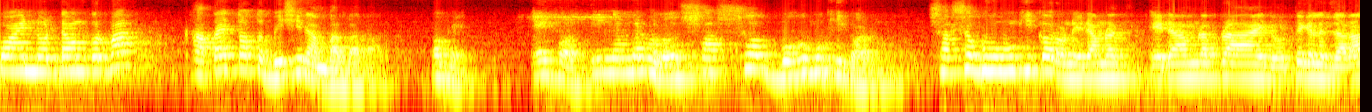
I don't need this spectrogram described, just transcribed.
পয়েন্ট নোট ডাউন করবা, খাতায় তত বেশি নাম্বার পাবা। ওকে এরপর তিন নম্বর হলো শস্য বহুমুখীকরণ। শস্য বহুমুখীকরণ, এটা আমরা এটা আমরা প্রায় ধরতে গেলে যারা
